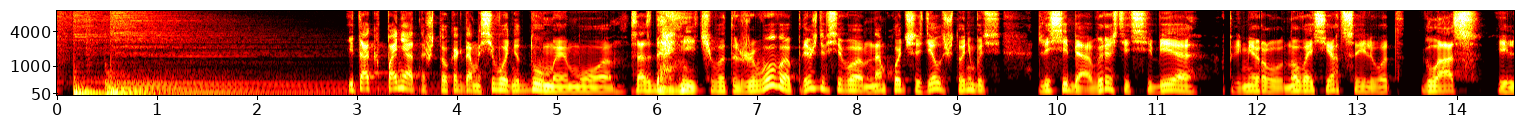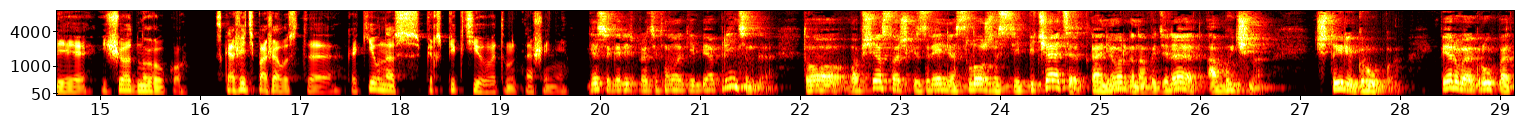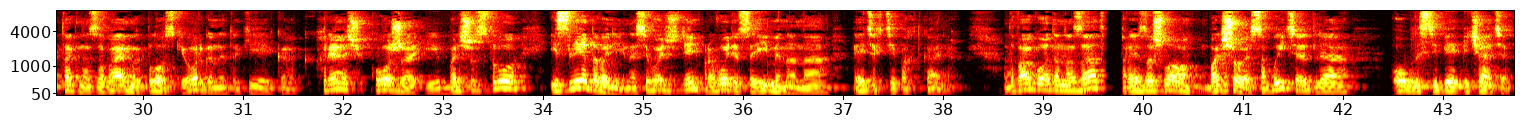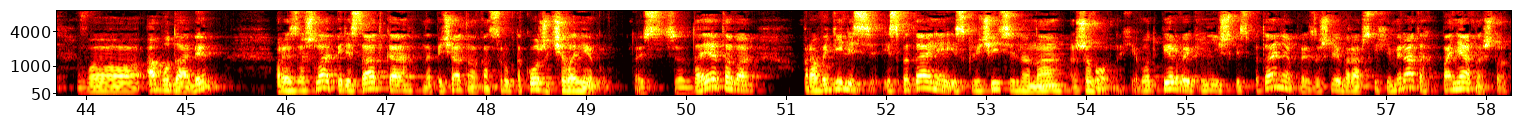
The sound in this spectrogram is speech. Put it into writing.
Итак, понятно, что когда мы сегодня думаем о создании чего-то живого, прежде всего нам хочется сделать что-нибудь для себя, вырастить себе, к примеру, новое сердце или вот глаз или еще одну руку. Скажите, пожалуйста, какие у нас перспективы в этом отношении? Если говорить про технологии биопринтинга, то вообще с точки зрения сложности печати ткани органа выделяют обычно четыре группы. Первая группа – это так называемые плоские органы, такие как хрящ, кожа, и большинство исследований на сегодняшний день проводится именно на этих типах тканях. Два года назад произошло большое событие для области биопечати. В Абу-Даби произошла пересадка напечатанного конструкта кожи человеку. То есть до этого проводились испытания исключительно на животных. И вот первые клинические испытания произошли в Арабских Эмиратах. Понятно, что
